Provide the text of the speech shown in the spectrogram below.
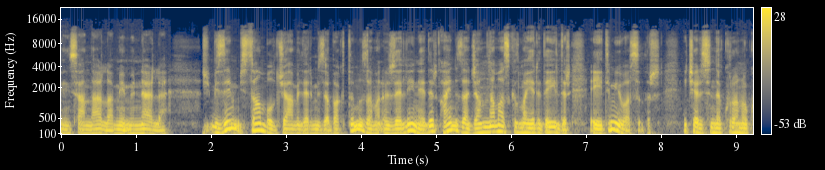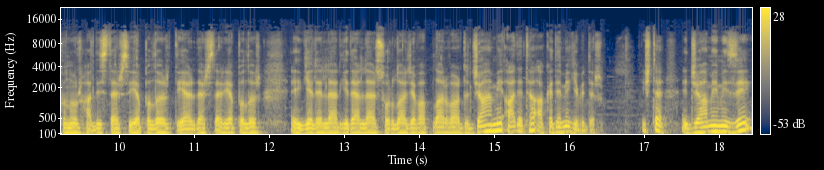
insanlarla, müminlerle. Bizim İstanbul camilerimize baktığımız zaman özelliği nedir? Aynı zamanda cam namaz kılma yeri değildir. Eğitim yuvasıdır. İçerisinde Kur'an okunur, hadis dersi yapılır, diğer dersler yapılır. E, gelirler, giderler, sorular, cevaplar vardır. Cami adeta akademi gibidir. İşte e, camimizi,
